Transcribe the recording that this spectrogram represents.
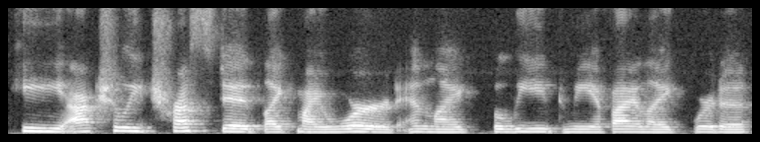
he actually trusted like my word and like believed me. If i like were to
